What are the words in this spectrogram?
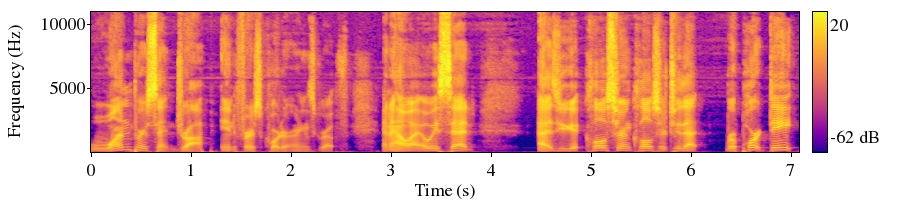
1% drop in first quarter earnings growth. And how I always said, as you get closer and closer to that report date,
